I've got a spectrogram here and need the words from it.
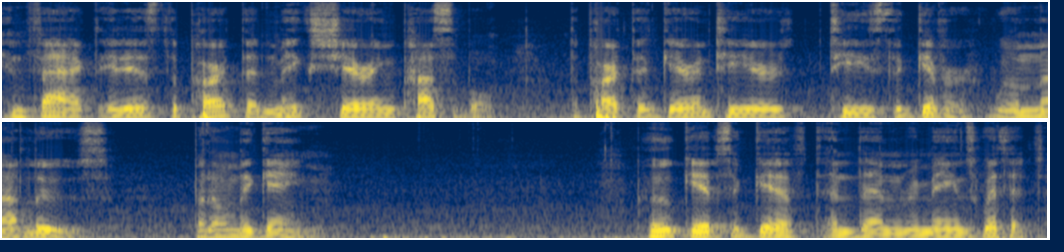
In fact, it is the part that makes sharing possible, the part that guarantees the giver will not lose, but only gain. Who gives a gift and then remains with it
